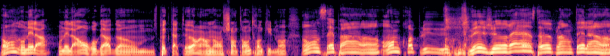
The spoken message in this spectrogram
on, est là, on est là, on regarde un spectateur en, en chantant tranquillement. On ne sait pas, on ne croit plus, mais je reste planté là.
